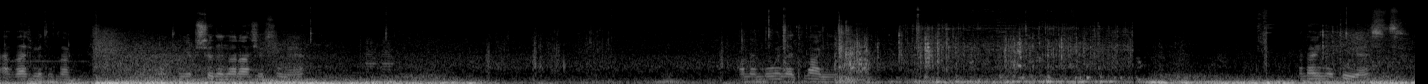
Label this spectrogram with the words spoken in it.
A weźmy to tak. No to nie przyjdę na razie w sumie. Mamy młynek mani. Kolejny tu jest.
